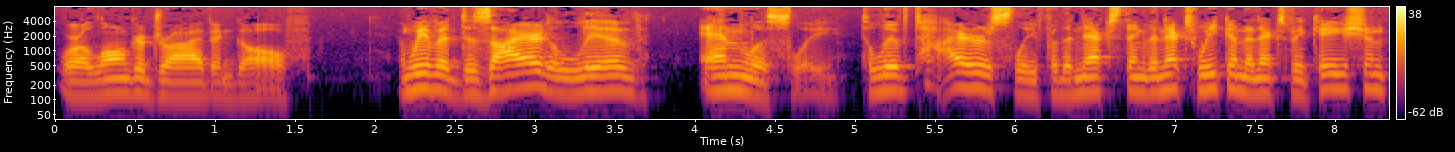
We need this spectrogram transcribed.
or a longer drive in golf. And we have a desire to live endlessly, to live tirelessly for the next thing, the next weekend, the next vacation,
